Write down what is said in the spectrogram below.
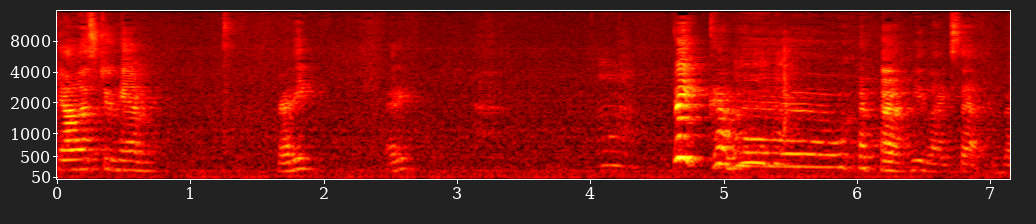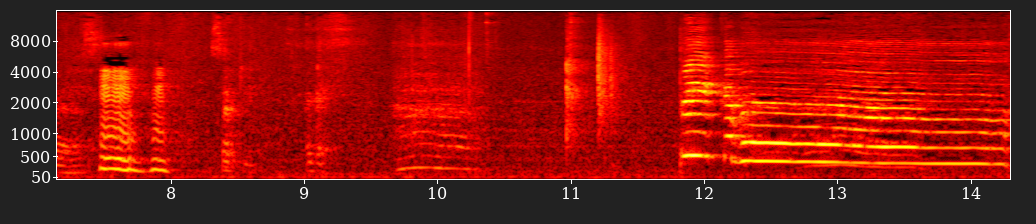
Now let's do him. Ready? Ready? Peekaboo. he likes that the best. Except you. Okay. Peekaboo.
